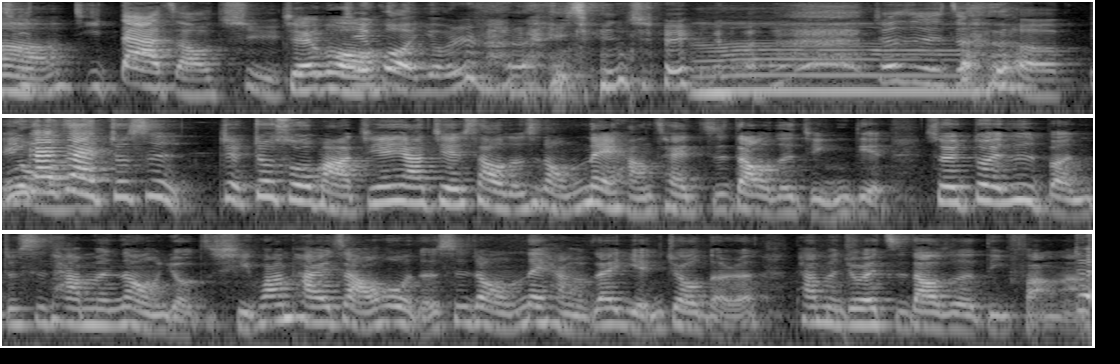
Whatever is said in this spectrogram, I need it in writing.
嗯嗯、一一大早去？结果结果有日本人已经去了，嗯、就是真的。应该在就是就就说嘛，今天要介绍的是那种内行才知道的景点，所以对日本就是他们那种有喜欢拍照或者是那种内行有在研究的人，他们就会知道这个地方啊。对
